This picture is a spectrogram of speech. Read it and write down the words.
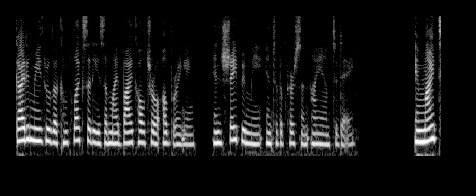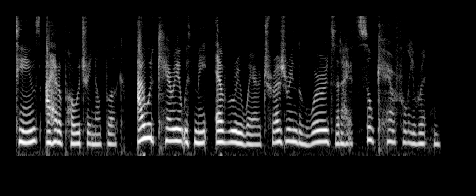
guiding me through the complexities of my bicultural upbringing and shaping me into the person I am today. In my teens, I had a poetry notebook. I would carry it with me everywhere, treasuring the words that I had so carefully written.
